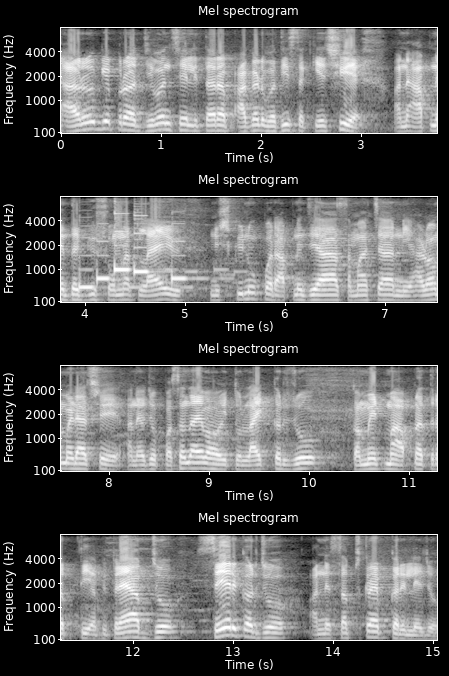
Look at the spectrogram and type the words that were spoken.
આરોગ્યપ્રદ જીવનશૈલી તરફ આગળ વધી શકીએ છીએ. અને આપણે the Gir Somnath live screen ઉપર આપણે જે આ સમાચાર નિહાળવા મળ્યા છે અને જો પસંદ આવ્યા હોય તો લાઈક કરજો, કમેન્ટમાં આપણા તરફથી અભિપ્રાય આપજો, શેર કરજો અને સબસ્ક્રાઈબ કરી લેજો.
